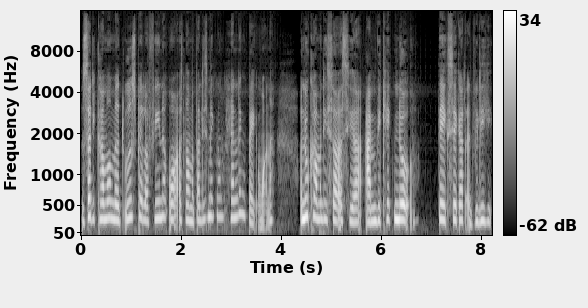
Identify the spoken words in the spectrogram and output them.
Og så er de kommet med et udspil og fine ord og sådan noget, men der er ligesom ikke nogen handling bag ordene. Og nu kommer de så og siger, at vi kan ikke nå, det er ikke sikkert, at vi lige,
